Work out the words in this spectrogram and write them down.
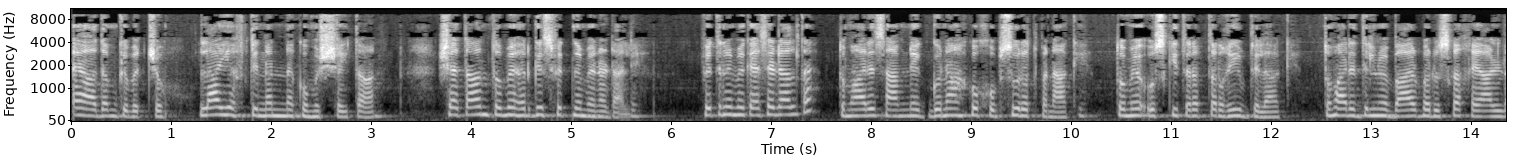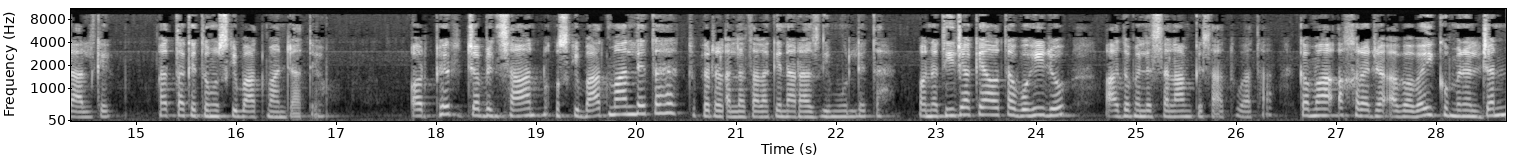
اے آدم کے بچوں، لا یفتن کو مشیتان شیتان تمہیں ہرگز فتنے میں نہ ڈالے۔ فتنے میں کیسے ڈالتا ہے؟ تمہارے سامنے گناہ کو خوبصورت بنا کے، تمہیں اس کی طرف ترغیب دلا کے، تمہارے دل میں بار بار اس کا خیال ڈال کے، حتیٰ کہ تم اس کی بات مان جاتے ہو۔ اور پھر جب انسان اس کی بات مان لیتا ہے، تو پھر اللہ تعالیٰ کی ناراضگی مول لیتا ہے۔ اور نتیجہ کیا ہوتا ہے؟ وہی جو آدم علیہ السلام کے ساتھ ہوا تھا۔ کما اخرجا ابوئی کو من الجن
